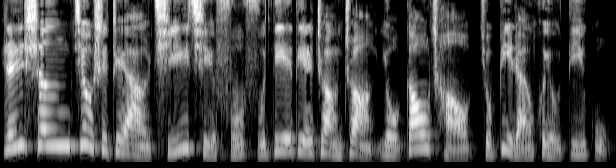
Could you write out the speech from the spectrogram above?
人生就是这样起起伏伏、跌跌撞撞，有高潮就必然会有低谷。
